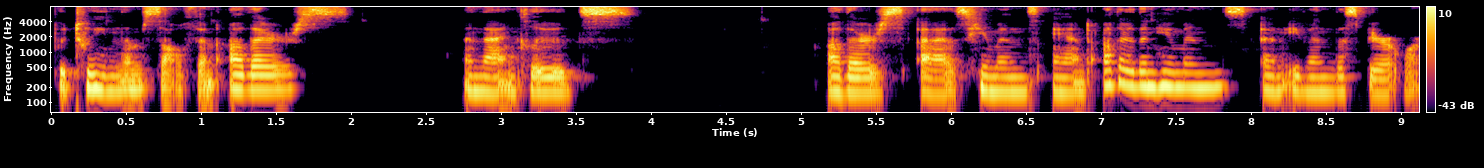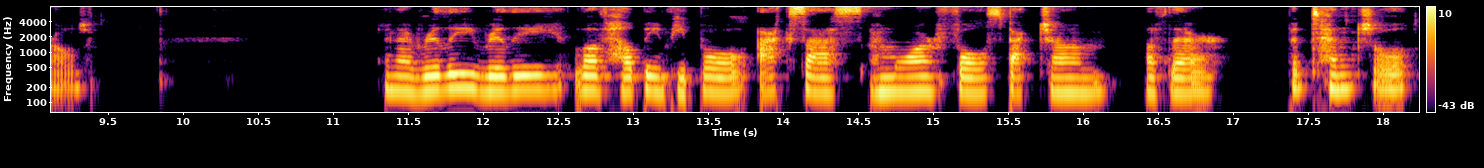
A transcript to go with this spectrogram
between themselves and others. And that includes others as humans and other than humans, and even the spirit world. And I really, really love helping people access a more full spectrum of their potential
